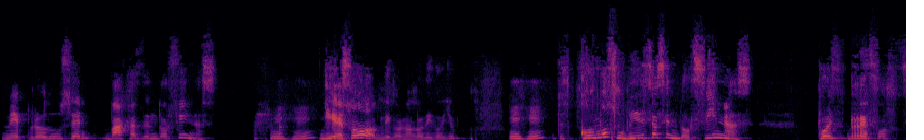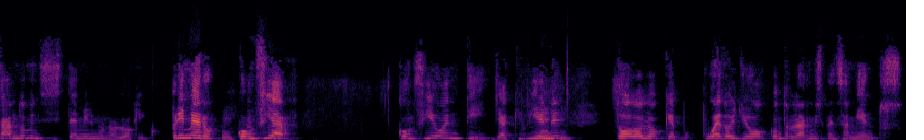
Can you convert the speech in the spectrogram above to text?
me producen bajas de endorfinas. Y eso, digo, no lo digo yo. Entonces, ¿cómo subir esas endorfinas? Pues reforzando mi sistema inmunológico. Primero, confiar. Confío en ti. Y aquí viene todo lo que puedo yo controlar mis pensamientos.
